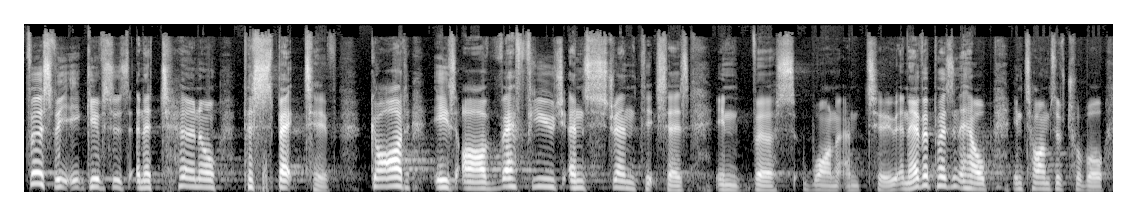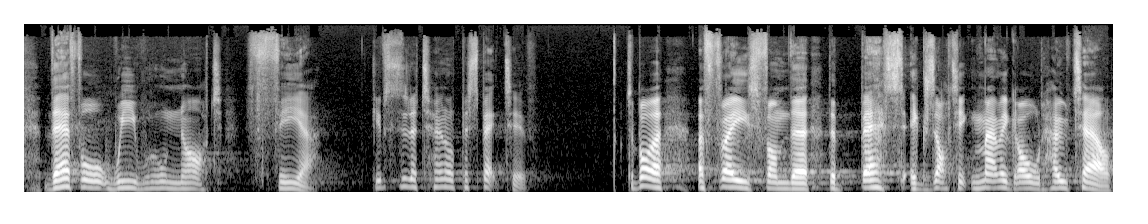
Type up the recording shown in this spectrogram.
Firstly, it gives us an eternal perspective. God is our refuge and strength, it says in verse 1 and 2, an ever present help in times of trouble. Therefore, we will not fear. Gives us an eternal perspective. To borrow a phrase from the, the best exotic marigold hotel,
